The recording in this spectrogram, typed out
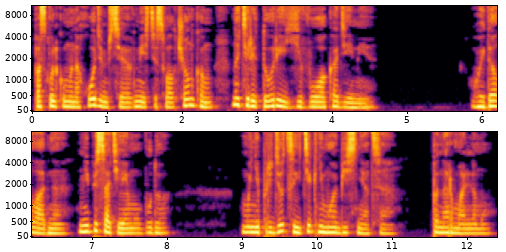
поскольку мы находимся вместе с Волчонком на территории его академии. Ой, да ладно, не писать я ему буду. Мне придется идти к нему объясняться. По-нормальному.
